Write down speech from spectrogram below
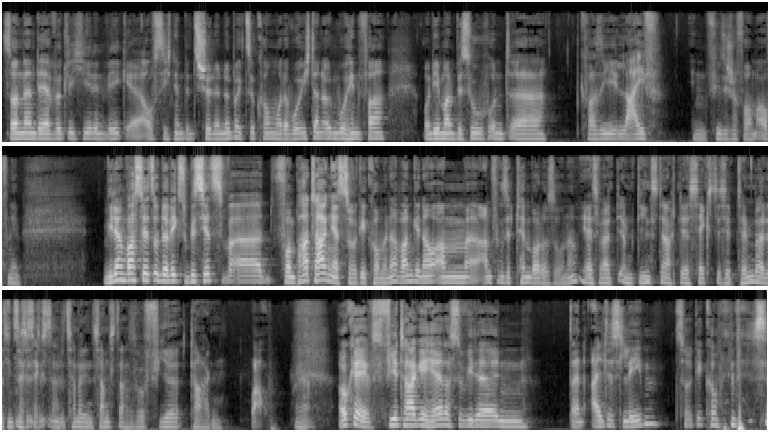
sondern der wirklich hier den Weg äh, auf sich nimmt, ins schöne Nürnberg zu kommen oder wo ich dann irgendwo hinfahre und jemanden besuche und äh, quasi live in physischer Form aufnehme. Wie lange warst du jetzt unterwegs? Du bist jetzt äh, vor ein paar Tagen erst zurückgekommen, ne? Wann genau? Am äh, Anfang September oder so, ne? Ja, es war am Dienstag, der 6. September. Das, Dienstag, das, 6. Jetzt haben wir den Samstag, so vier Tagen. Wow. Ja. Okay, vier Tage her, dass du wieder in dein altes Leben zurückgekommen bist.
